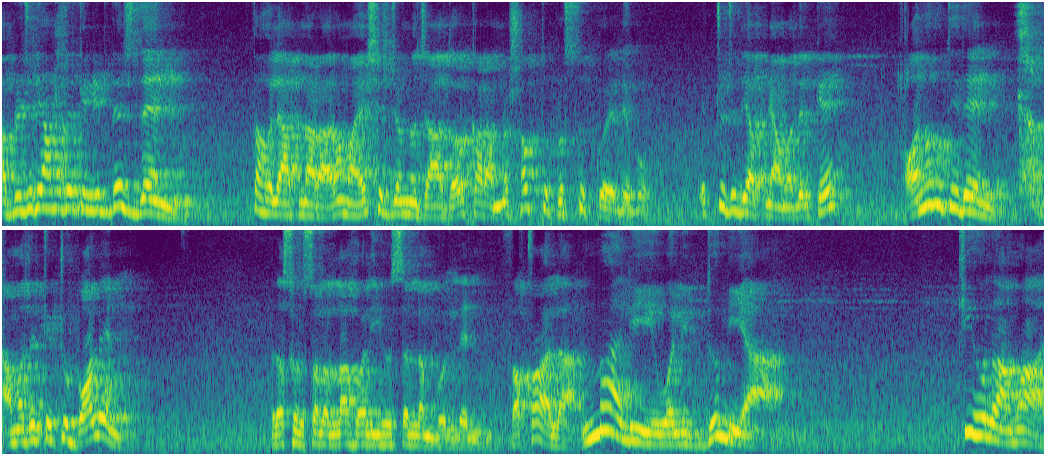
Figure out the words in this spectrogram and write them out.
আপনি যদি আমাদেরকে নির্দেশ দেন, তাহলে আপনার আরাম আয়েসের জন্য যা দরকার আমরা সব তো প্রস্তুত করে দেব। একটু যদি আপনি আমাদেরকে অনুমতি দেন, আমাদেরকে একটু বলেন। রসুল সাল্লাহ আলী হুসাল্লাম বললেন, ফকালা মালি ওয়ালি দুনিয়া। কি হলো আমার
